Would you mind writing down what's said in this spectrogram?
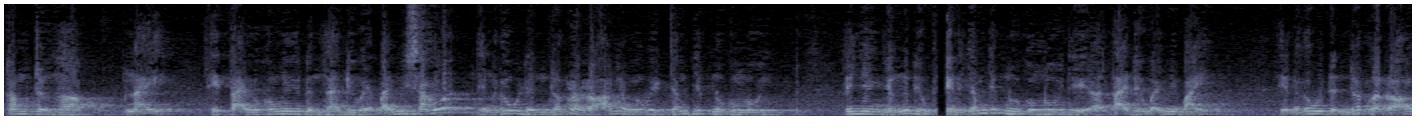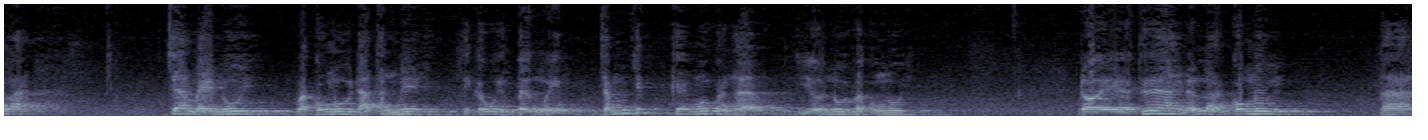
trong trường hợp này thì tại luật hôn nhân gia đình tại điều 76 á, thì nó có quy định rất là rõ trong cái việc chấm dứt nuôi con nuôi. Tuy nhiên những cái điều kiện để chấm dứt nuôi con nuôi thì ở tại điều 77 thì nó có quy định rất là rõ là cha mẹ nuôi và con nuôi đã thành niên thì có quyền tự nguyện chấm dứt cái mối quan hệ giữa nuôi và con nuôi. Rồi à, thứ hai nữa là con nuôi. À,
